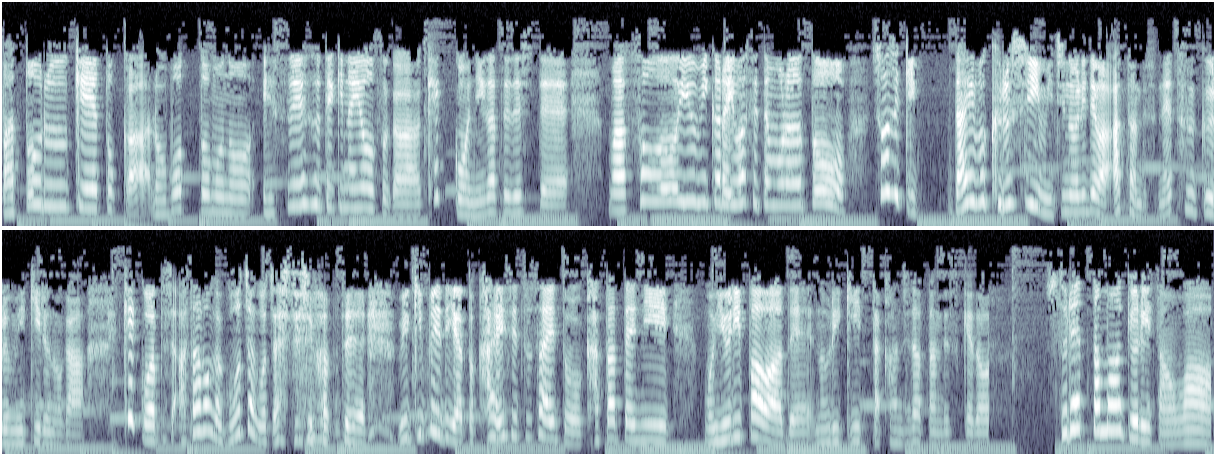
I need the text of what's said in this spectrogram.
バトル系とかロボットもの SF 的な要素が結構苦手でして、まあそういう身から言わせてもらうと、正直だいぶ苦しい道のりではあったんですね。ツークール見切るのが。結構私頭がごちゃごちゃしてしまって、ウィキペディアと解説サイトを片手に、もうユリパワーで乗り切った感じだったんですけど、スレッタ・マーキュリーさんは、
